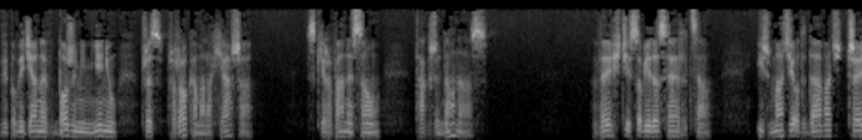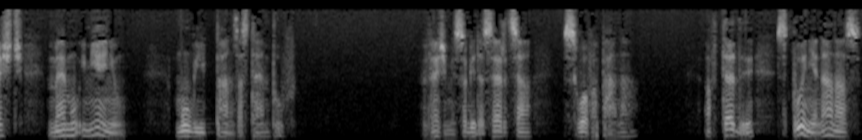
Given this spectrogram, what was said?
wypowiedziane w Bożym imieniu przez proroka Malachiasza skierowane są także do nas. Weźcie sobie do serca, iż macie oddawać cześć memu imieniu, mówi Pan zastępów. Weźmy sobie do serca słowa Pana, a wtedy spłynie na nas,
